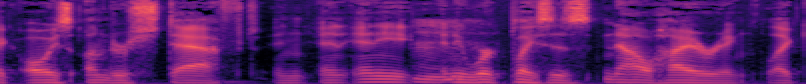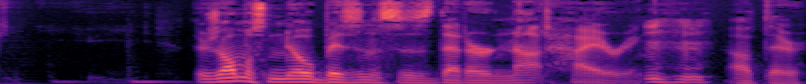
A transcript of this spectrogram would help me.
like always understaffed and, and any any workplace is now hiring like there's almost no businesses that are not hiring out there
